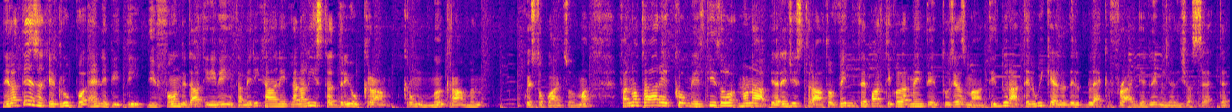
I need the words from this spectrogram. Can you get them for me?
Nell'attesa che il gruppo NPD diffonde dati di vendita americani, l'analista Drew Crum, Crum, Crum questo qua insomma, fa notare come il titolo non abbia registrato vendite particolarmente entusiasmanti durante il weekend del Black Friday 2017.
